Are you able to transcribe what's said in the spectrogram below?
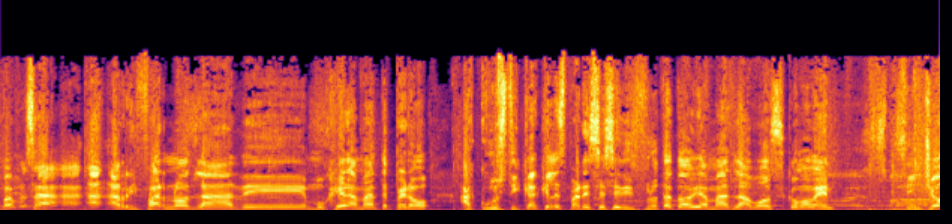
vamos a, rifarnos la de Mujer Amante, pero acústica. ¿Qué les parece? Se disfruta todavía más la voz. ¿Cómo ven? ¿Cincho?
